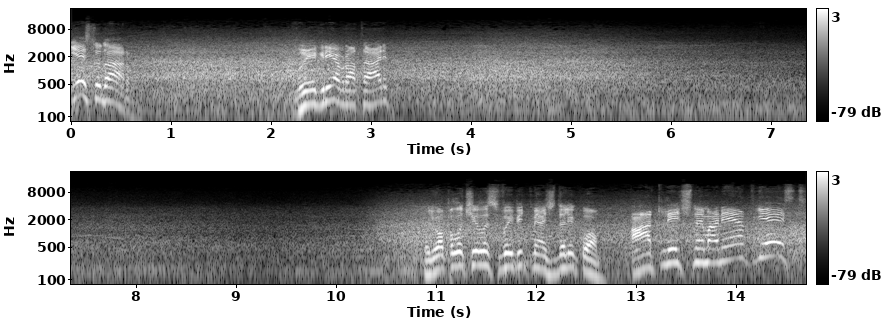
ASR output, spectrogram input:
Есть удар. В игре вратарь. У него получилось выбить мяч далеко. Отличный момент есть.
